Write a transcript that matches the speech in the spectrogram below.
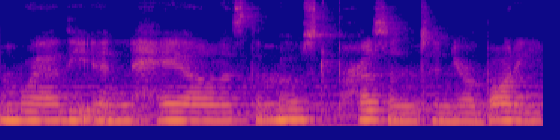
And where the inhale is the most present in your body.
